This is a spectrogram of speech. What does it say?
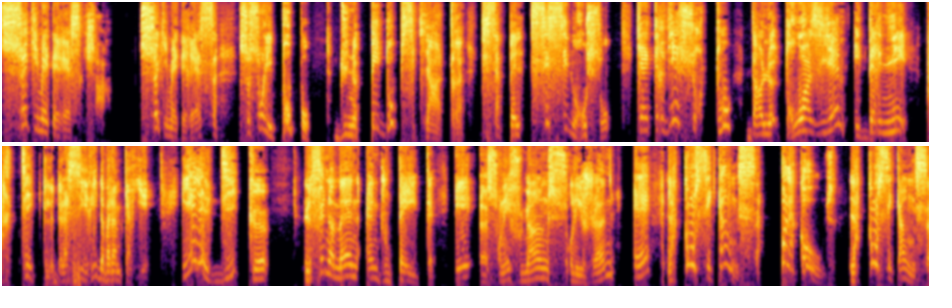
Ce qui m'intéresse, Richard, ce qui m'intéresse, ce sont les propos d'une pédopsychiatre qui s'appelle Cécile Rousseau, qui intervient surtout dans le troisième et dernier article de la série de Madame Carrier. Et elle, elle dit que le phénomène Andrew Tate et euh, son influence sur les jeunes est la conséquence, pas la cause, la conséquence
